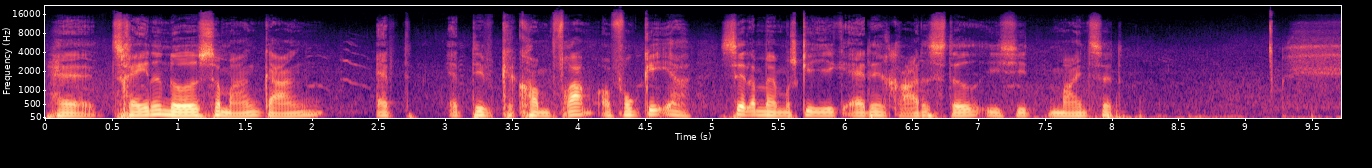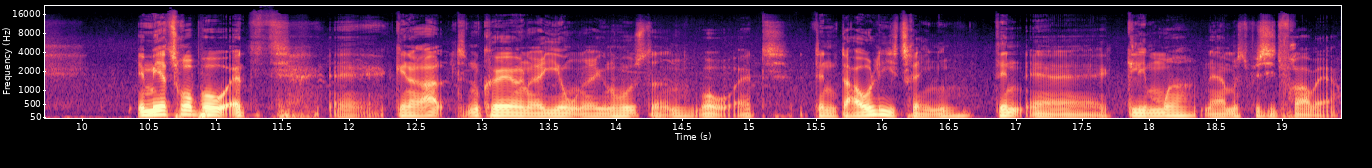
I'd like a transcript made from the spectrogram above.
have trænet noget så mange gange, at, at det kan komme frem og fungere, selvom man måske ikke er det rette sted i sit mindset? Jamen, jeg tror på, at øh, generelt, nu kører jeg jo i en region, Region Hovedstaden, hvor at den daglige træning, den er glimrer nærmest ved sit fravær.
